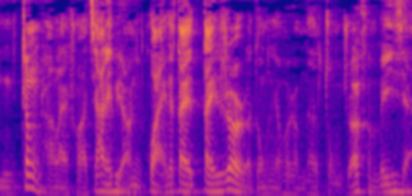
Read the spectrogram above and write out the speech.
你正常来说啊，家里比方你挂一个带带刃儿的东西或什么的，总觉得很危险。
